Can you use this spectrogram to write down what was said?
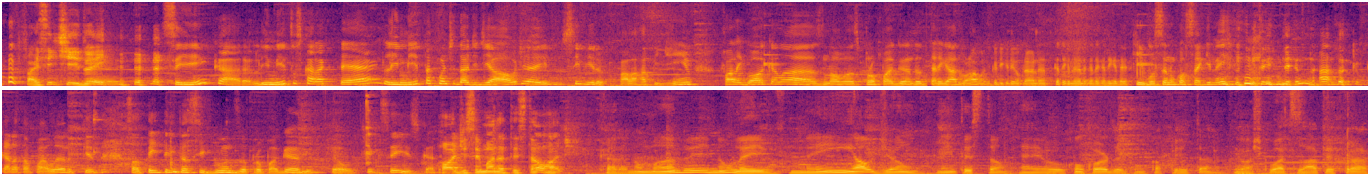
Faz sentido, hein? Sim, cara. Limita os caracteres, limita a quantidade de áudio, aí se vira. Fala rapidinho, fala igual aquelas novas propagandas, tá ligado? Que você não consegue nem entender nada que o cara tá falando, porque só tem 30 segundos a propaganda. Então, tinha que ser isso, cara. Rod, você manda textão, Rod? Cara, não mando e não leio, nem audião, nem textão. É, eu concordo com o capeta. Eu acho que o WhatsApp é para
